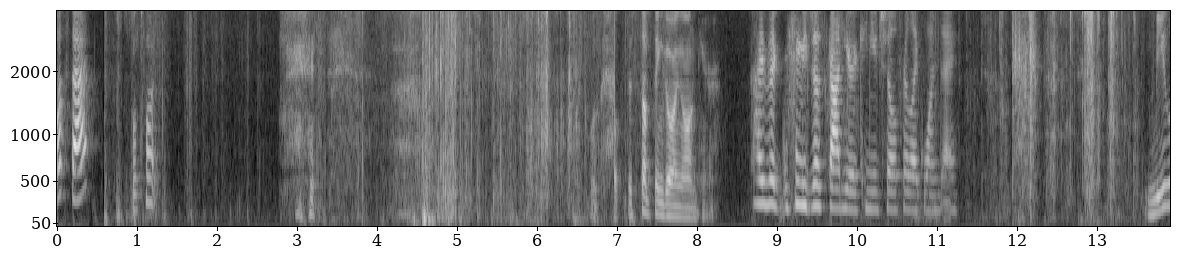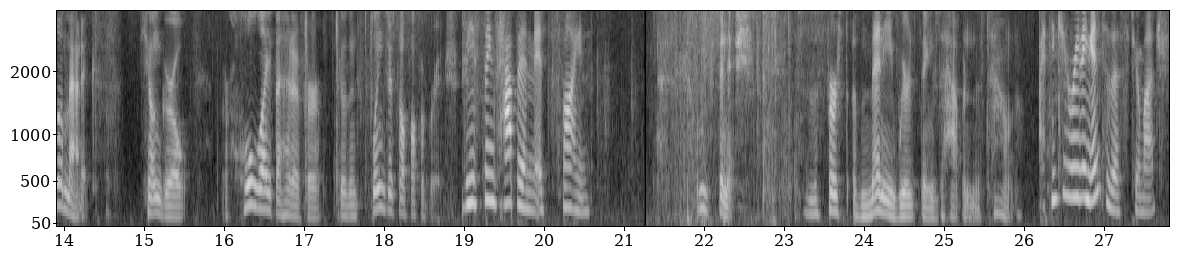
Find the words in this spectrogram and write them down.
What's that? What's what? Look, there's something going on here. Isaac, we just got here. Can you chill for like one day? Mila Maddox, young girl, her whole life ahead of her, goes and flings herself off a bridge. These things happen. It's fine. Let me finish. This is the first of many weird things to happen in this town. I think you're reading into this too much.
